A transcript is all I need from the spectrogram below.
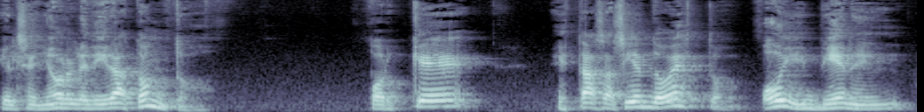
Y el Señor le dirá, tonto, ¿por qué estás haciendo esto? Hoy vienen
